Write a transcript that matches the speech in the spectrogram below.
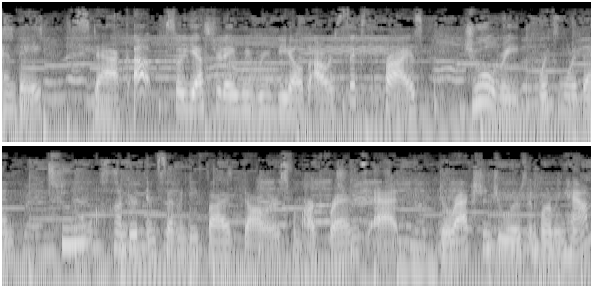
and they stack up. So yesterday we revealed our sixth prize, jewelry worth more than $275 from our friends at Direction Jewelers in Birmingham.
